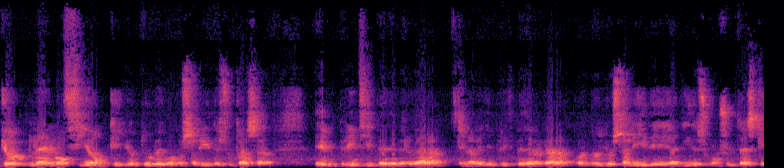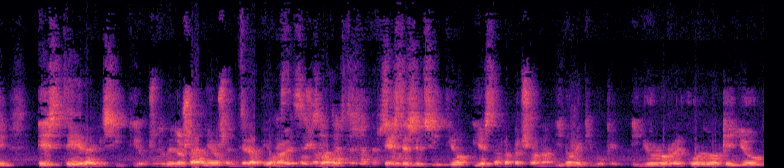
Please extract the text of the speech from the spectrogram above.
yo la emoción que yo tuve cuando salí de su casa en Príncipe de Vergara, en la calle Príncipe de Vergara, cuando yo salí de allí de su consulta, es que este era el sitio. Estuve dos años en terapia, una este vez por semana. Este, este es el sitio y esta es la persona. Y no me equivoqué. Y yo lo recuerdo aquello.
